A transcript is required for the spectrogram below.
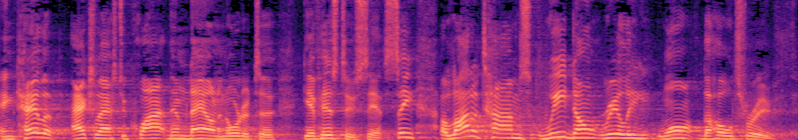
And Caleb actually has to quiet them down in order to give his two cents. See, a lot of times we don't really want the whole truth.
